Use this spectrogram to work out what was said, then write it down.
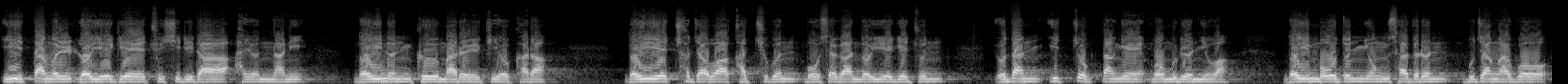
이 땅을 너희에게 주시리라 하였나니 너희는 그 말을 기억하라. 너희의 처자와 가축은 모세가 너희에게 준 요단 이쪽 땅에 머무려니와 너희 모든 용사들은 무장하고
